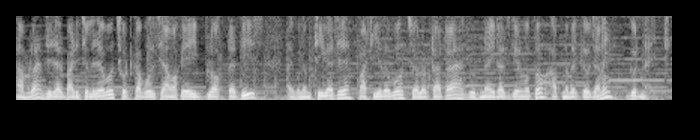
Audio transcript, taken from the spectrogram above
আমরা যে যার বাড়ি চলে যাব। ছোটকা বলছে, আমাকে এই ব্লগটা দিস। আমি বললাম, ঠিক আছে, পাঠিয়ে দেবো। চলো, টাটা, গুড নাইট আজকের মতো। আপনাদেরকেও জানাই, গুড নাইট।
